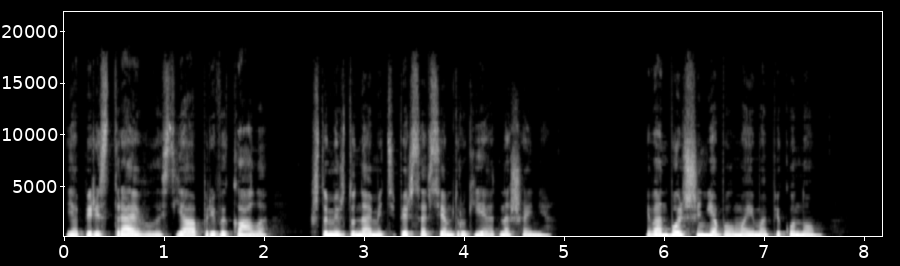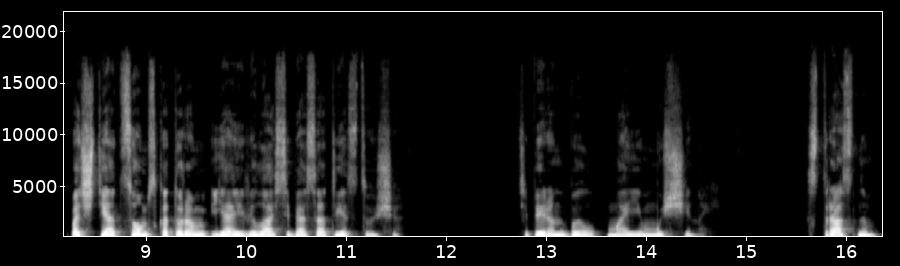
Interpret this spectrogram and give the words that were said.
Я перестраивалась, я привыкала, что между нами теперь совсем другие отношения. Иван больше не был моим опекуном, почти отцом, с которым я и вела себя соответствующе. Теперь он был моим мужчиной. Страстным,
